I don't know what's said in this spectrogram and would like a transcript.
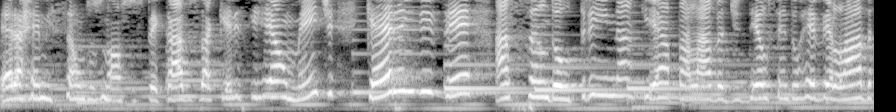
era remissão dos nossos pecados, daqueles que realmente querem viver a sã doutrina, que é a palavra de Deus sendo revelada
